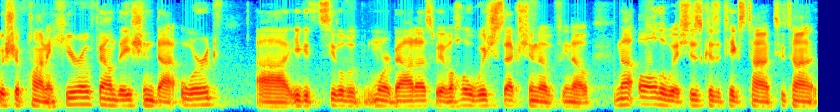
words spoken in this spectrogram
wishuponaherofoundation.org. Uh, you can see a little bit more about us. We have a whole wish section of, you know, not all the wishes because it takes time, too time,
